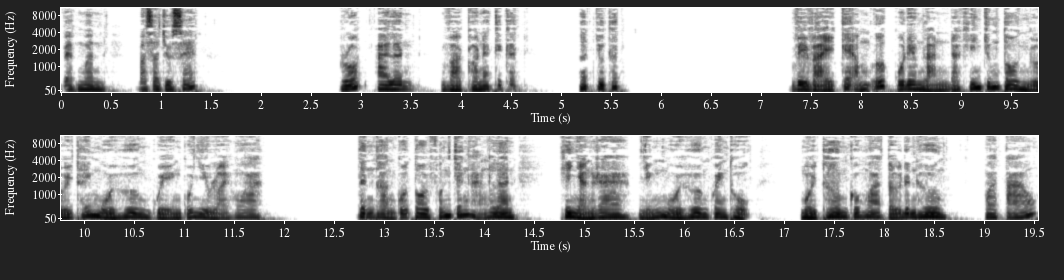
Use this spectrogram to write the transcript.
Vermont, Massachusetts, Rhode Island và Connecticut. Hết chú thích. Vì vậy, cái ẩm ướt của đêm lạnh đã khiến chúng tôi ngửi thấy mùi hương quyện của nhiều loại hoa. Tinh thần của tôi phấn chấn hẳn lên khi nhận ra những mùi hương quen thuộc, mùi thơm của hoa tử đinh hương, hoa táo,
